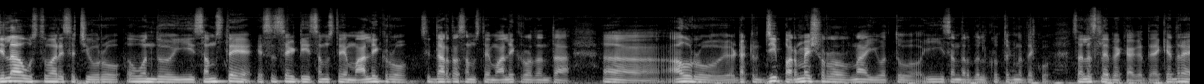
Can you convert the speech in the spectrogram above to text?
ಜಿಲ್ಲಾ ಉಸ್ತುವಾರಿ ಸಚಿವರು, ಒಂದು ಈ ಸಂಸ್ಥೆ, ಎಸ್ ಎಸ್ ಐ ಟಿ ಸಂಸ್ಥೆ ಮಾಲೀಕರು, ಸಿದ್ಧಾರ್ಥ ಸಂಸ್ಥೆ ಮಾಲೀಕರು ಆದಂಥ ಅವರು, ಡಾಕ್ಟರ್ ಜಿ ಪರಮೇಶ್ವರ್ ಅವ್ರನ್ನ ಇವತ್ತು ಈ ಸಂದರ್ಭದಲ್ಲಿ ಕೃತಜ್ಞತೆ ಸಲ್ಲಿಸಲೇಬೇಕಾಗುತ್ತೆ. ಯಾಕೆಂದರೆ,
